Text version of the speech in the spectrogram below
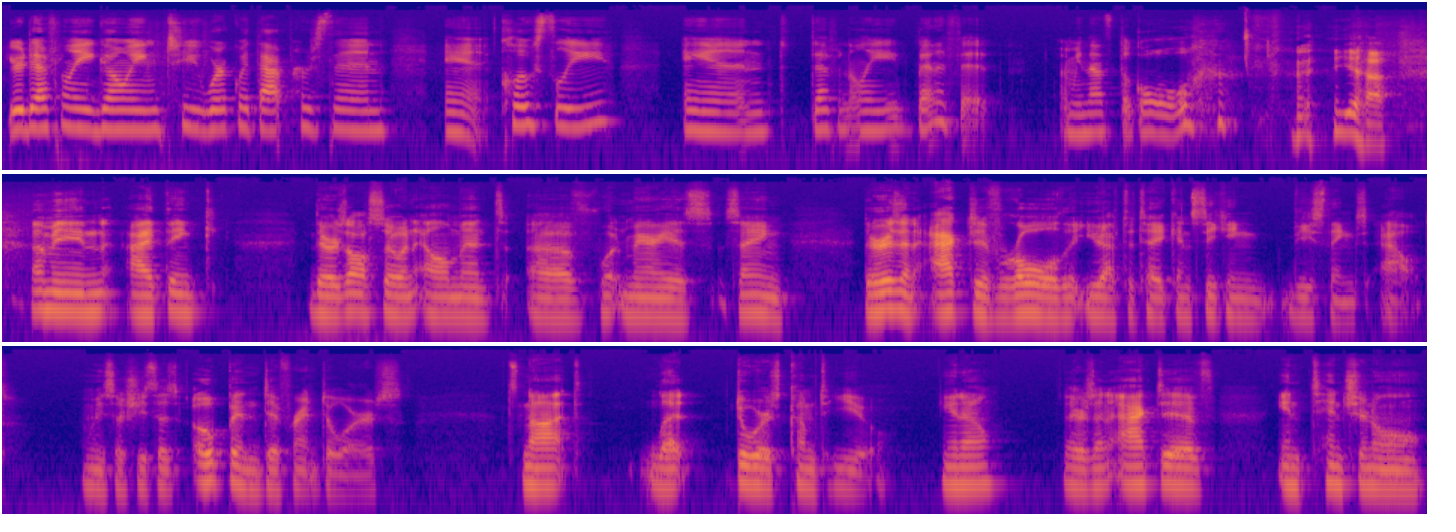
you're definitely going to work with that person and closely and definitely benefit. I mean, that's the goal. yeah. I mean, I think there's also an element of what Mary is saying. There is an active role that you have to take in seeking these things out. I mean, so she says, open different doors. It's not let doors come to you, you know? There's an active, intentional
